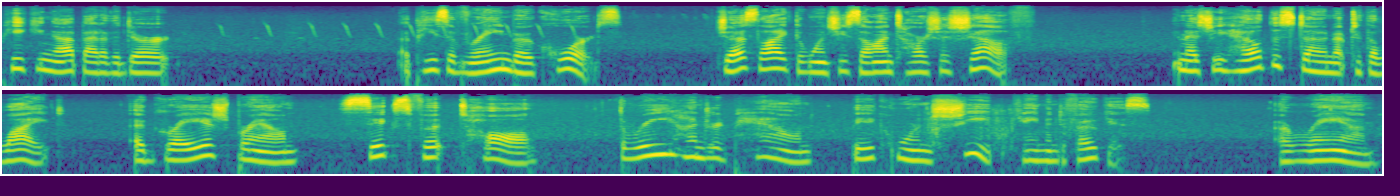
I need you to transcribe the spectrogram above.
peeking up out of the dirt piece of rainbow quartz, just like the one she saw on Tarsha's shelf. And as she held the stone up to the light, a grayish brown, six foot tall, 300 pound bighorn sheep came into focus. A ram.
